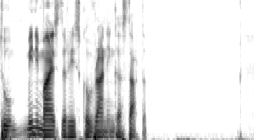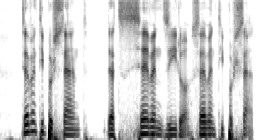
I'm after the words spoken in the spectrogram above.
to minimize the risk of running a startup. 70%, that's 70, 70%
